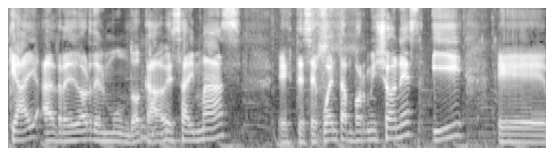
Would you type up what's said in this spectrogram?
que hay alrededor del mundo. Cada vez hay más, este, se cuentan por millones y eh,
